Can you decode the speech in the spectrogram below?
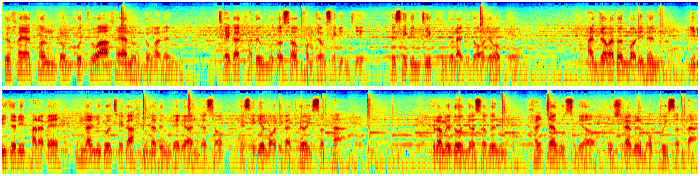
그 하얗던 롱코트와 하얀 운동화는 제가 가득 묻어서 검정색인지 회색인지 구분하기도 어려웠고 단정하던 머리는 이리저리 바람에 흩날리고 제가 한가득 내려앉아서 회색의 머리가 되어 있었다. 그럼에도 녀석은 활짝 웃으며 도시락을 먹고 있었다.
